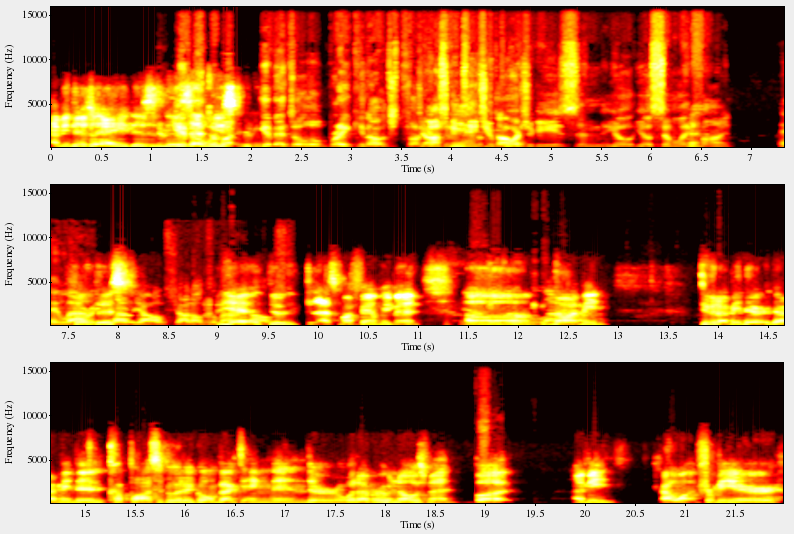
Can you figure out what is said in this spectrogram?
I mean, there's hey, there's you there's always Enzo, you can give Enzo a little break, you know. Just fucking Josh can yeah. teach you Portuguese, and you'll you'll assimilate fine. And Larry, Larry Alves, shout out to Larry Yeah, Alves. dude, that's my family, man. Yeah, um, no, I mean, dude, I mean, there, there I mean, the possibility of going back to England or whatever. Who knows, man? But I mean, I want from here,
